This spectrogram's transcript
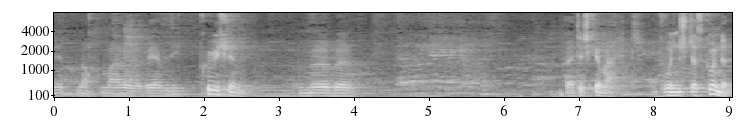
wird nochmal oder werden die Küchenmöbel fertig gemacht. Wunsch des Kunden.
